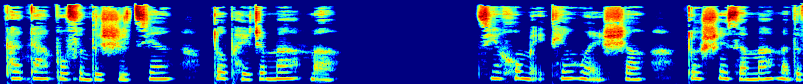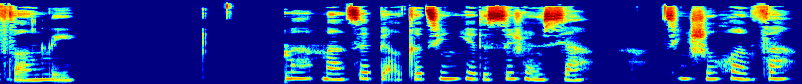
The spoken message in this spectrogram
他大部分的时间都陪着妈妈，几乎每天晚上都睡在妈妈的房里。妈妈在表哥精液的滋润下，精神焕发，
